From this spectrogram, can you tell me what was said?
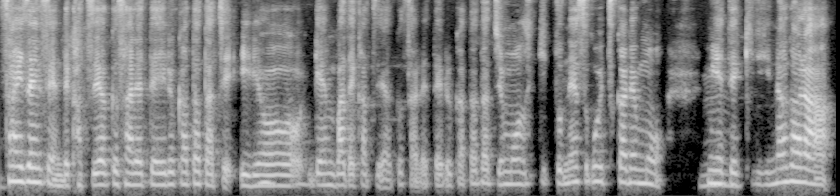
最前線で活躍されている方たち、医療現場で活躍されている方たちもきっとね、すごい疲れも見えてきながら、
